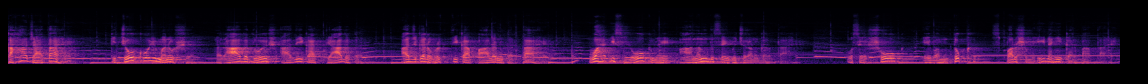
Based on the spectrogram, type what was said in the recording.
कहा जाता है कि जो कोई मनुष्य राग द्वेष आदि का त्याग कर अजगर वृत्ति का पालन करता है वह इस लोक में आनंद से विचरण करता है। उसे शोक एवं दुख स्पर्श भी नहीं कर पाता है।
